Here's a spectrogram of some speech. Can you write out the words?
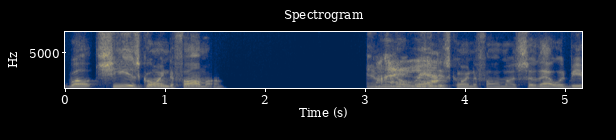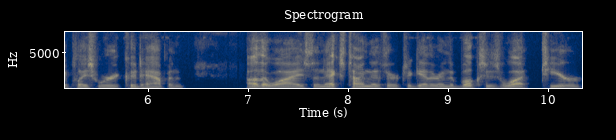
Well, she is going to Falme. And okay, we know Rand yeah. is going to Falme, so that would be a place where it could happen. Otherwise, the next time that they're together in the books is what? Tear?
